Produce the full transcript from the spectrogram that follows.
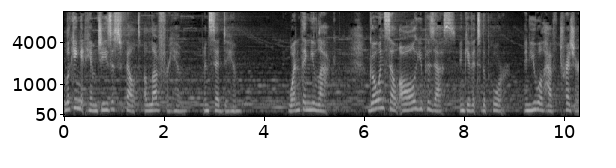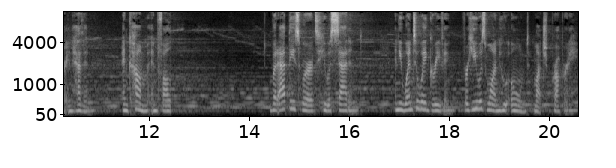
Looking at him, Jesus felt a love for him and said to him, One thing you lack. Go and sell all you possess and give it to the poor, and you will have treasure in heaven. And come and follow. But at these words he was saddened, and he went away grieving, for he was one who owned much property.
